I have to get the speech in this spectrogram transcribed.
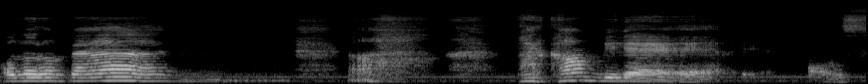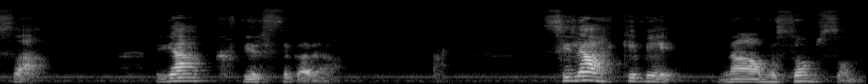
olurum ben. Ah, parkam bile olsa yak bir sigara. Silah gibi namusumsun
